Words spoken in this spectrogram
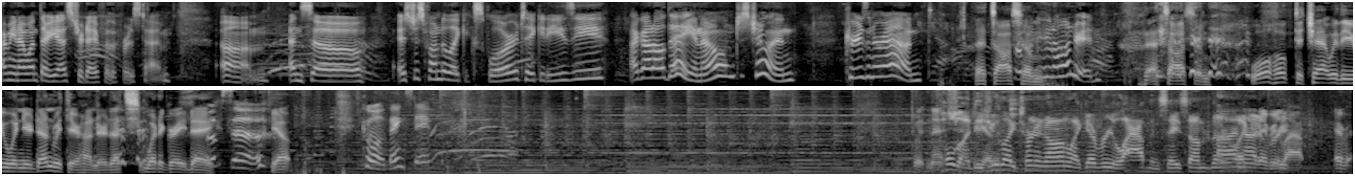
I mean, I went there yesterday for the first time, um, and so it's just fun to like explore, take it easy. I got all day, you know. I'm just chilling, cruising around. That's to hit awesome. 100. That's awesome. We'll hope to chat with you when you're done with your hundred. That's what a great day. Hope so. Yep. Cool. Thanks, Dave. Putting that. Hold shit on, did you like turn it on like every lap and say something? or, Uh, like, not every, lap. Every,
